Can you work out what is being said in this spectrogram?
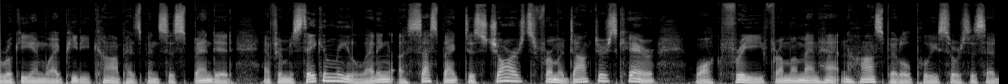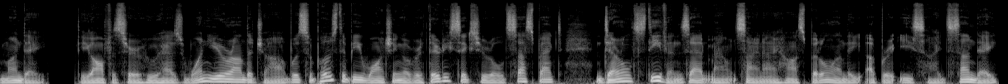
a rookie NYPD cop has been suspended after mistakenly letting a suspect discharged from a doctor's care walk free from a Manhattan hospital, police sources said Monday. The officer, who has one year on the job, was supposed to be watching over 36 year old suspect Daryl Stevens at Mount Sinai Hospital on the Upper East Side Sunday,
